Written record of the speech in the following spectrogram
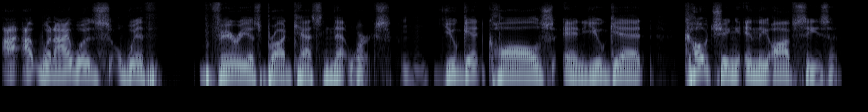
I, I when I was with various broadcast networks, you get calls and you get coaching in the off season.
